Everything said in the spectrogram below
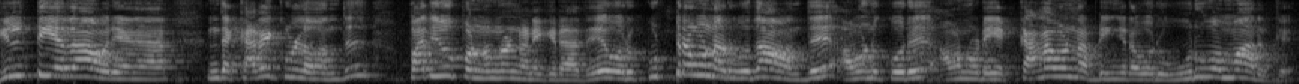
கில்ட்டியை தான் அவர் இந்த கதைக்குள்ளே வந்து பதிவு பண்ணணும்னு நினைக்கிறாரு. ஒரு குற்ற உணர்வு தான் வந்து அவனுக்கு ஒரு அவனுடைய கணவன் அப்படிங்கிற ஒரு உருவமாக இருக்குது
